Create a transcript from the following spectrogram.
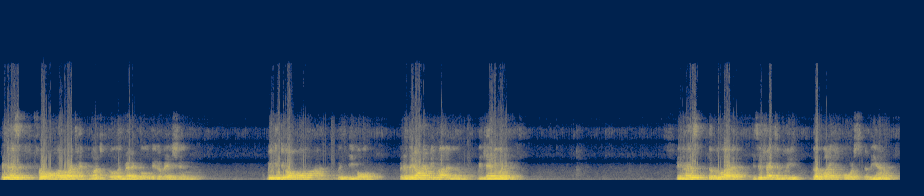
Because for all of our technological and medical innovation, we can do a whole lot with people, but if they don't have any blood in them, we can't do anything. Because the blood is effectively the life force of the animal.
